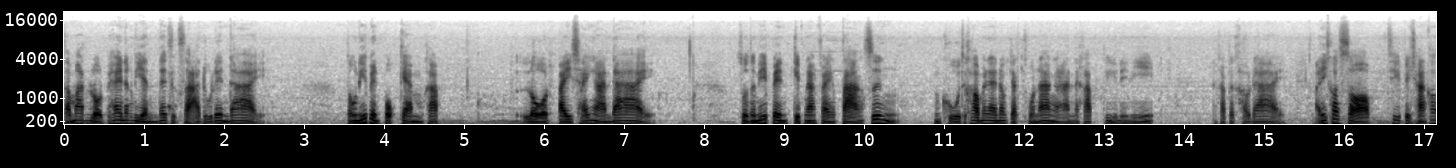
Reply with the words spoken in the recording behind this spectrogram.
สามารถโหลดไปให้นักเรียนได้ศึกษาดูเล่นได้ ตรงนี้เป็นโปรแกรมครับ โหลดไปใช้งานได้ ส่วนตรงนี้เป็นเก็บงานไฟล์ต่างๆซึ่งคุณครูจะเข้าไม่ได้นอกจากหัวหน้างานนะครับที่อยู่ในนี้นะครับจะเข้าได้ อันนี้ข้อสอบที่เป็นค้างข้อ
